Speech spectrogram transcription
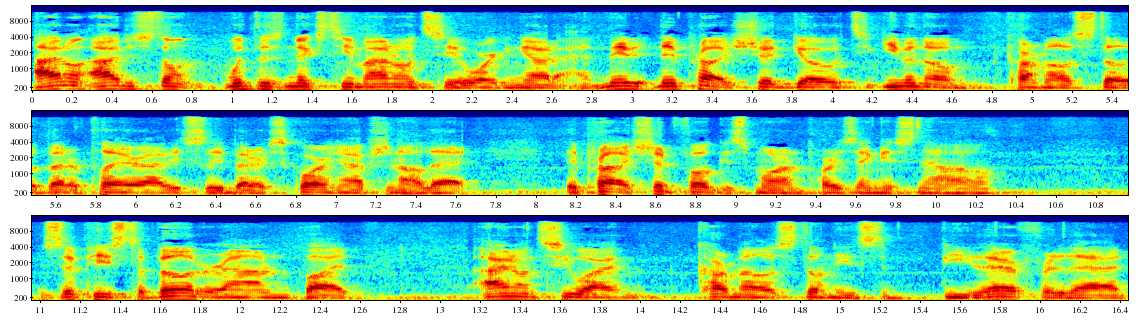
I don't. I just don't. With this Knicks team, I don't see it working out. Maybe they probably should go to. Even though Carmelo Carmelo's still a better player, obviously better scoring option, all that. They probably should focus more on Porzingis now. It's a piece to build around, but I don't see why Carmelo still needs to be there for that.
